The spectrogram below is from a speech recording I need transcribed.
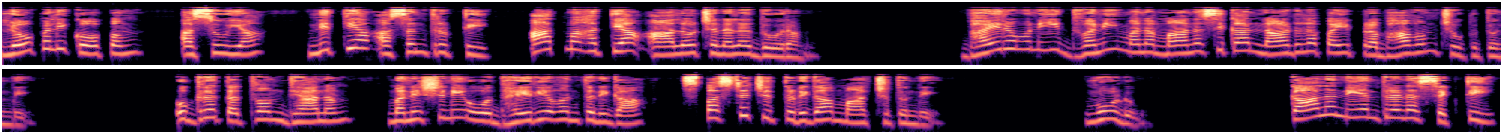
లోపలి కోపం అసూయ నిత్య అసంతృప్తి ఆత్మహత్య ఆలోచనల దూరం. భైరవుని ధ్వని మన మానసిక నాడులపై ప్రభావం చూపుతుంది. ఉగ్రతత్వం ధ్యానం మనిషిని ఓ ధైర్యవంతునిగా స్పష్టచిత్తుడిగా మార్చుతుంది. మూడు. కాల నియంత్రణ శక్తి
